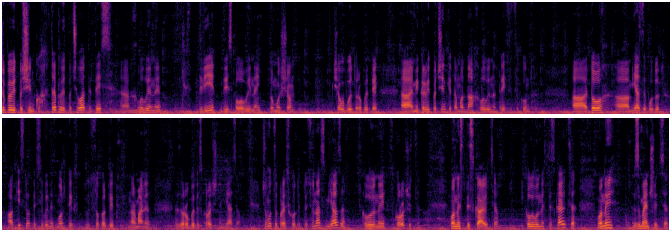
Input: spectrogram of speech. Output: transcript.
Що по відпочинку? Треба відпочивати десь е, хвилини дві-дві з половиною, тому що якщо ви будете робити е, мікровідпочинки, там одна хвилина, 30 секунд, то м'язи будуть окислюватися і ви не зможете їх сократити. Нормально заробити скорочення м'язів. Чому це відбувається? Тобто у нас м'язи, коли вони скорочуються, вони стискаються. І коли вони стискаються, вони зменшуються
